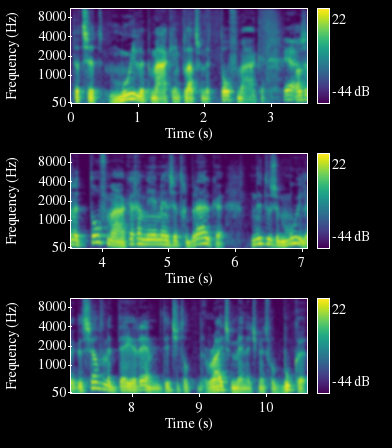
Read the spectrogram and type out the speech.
dat ze het moeilijk maken in plaats van het tof maken. Ja. Als ze het tof maken, gaan meer mensen het gebruiken. Nu doen ze moeilijk. Hetzelfde met DRM, Digital Rights Management voor boeken.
